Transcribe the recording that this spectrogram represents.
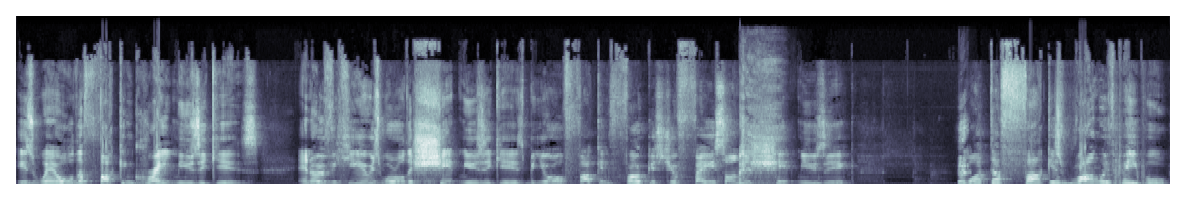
is where all the fucking great music is. And over here is where all the shit music is, but you're all fucking focused your face on the shit music. What the fuck is wrong with people?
